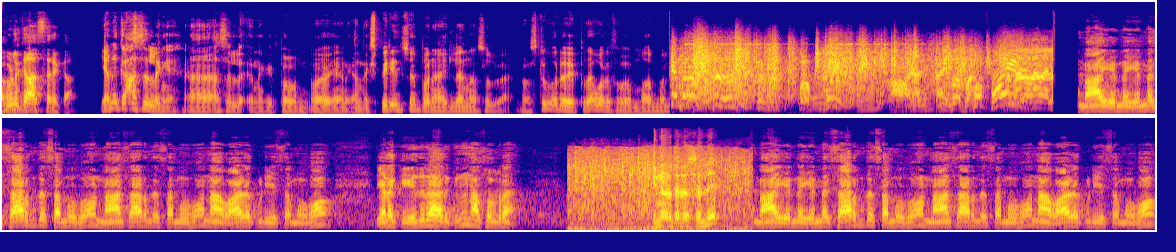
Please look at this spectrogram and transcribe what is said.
உங்களுக்கு ஆசை இருக்கா? எனக்கு ஆசை இல்லைங்க. ஆசை இல்லை. எனக்கு இப்போ எனக்கு அந்த எக்ஸ்பீரியன்ஸும் இப்போ நான் இல்லைன்னு தான் சொல்லுவேன். ஃபர்ஸ்ட் ஒரு இப்போ தான் ஒரு நான் என்ன என்னை சார்ந்த சமூகம் நான் சார்ந்த சமூகம் நான் வாழக்கூடிய சமூகம் எனக்கு எதிரா இருக்குன்னு நான் சொல்றேன். இன்னொரு தடவை சொல்லு. நான் என்ன என்னை சார்ந்த சமூகம் நான் சார்ந்த சமூகம் நான் வாழக்கூடிய சமூகம்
